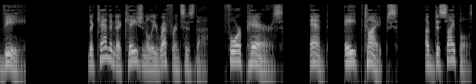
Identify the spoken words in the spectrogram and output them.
v. The canon occasionally references the four pairs and eight types of disciples.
